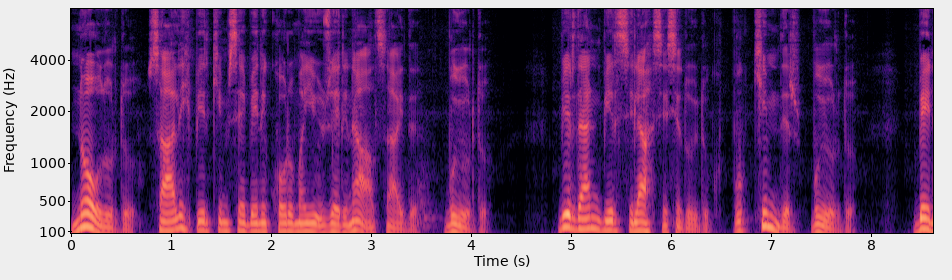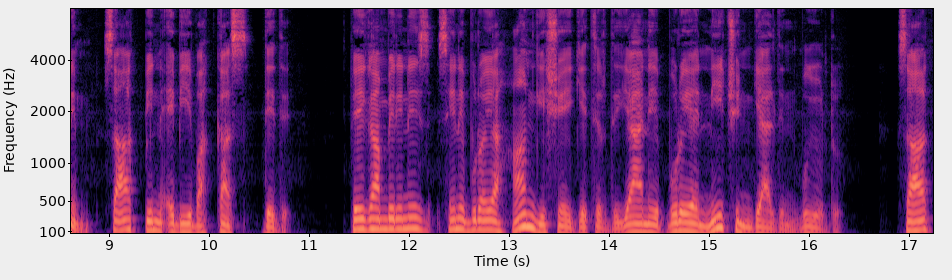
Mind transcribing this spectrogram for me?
ne olurdu salih bir kimse beni korumayı üzerine alsaydı buyurdu. Birden bir silah sesi duyduk. Bu kimdir buyurdu. Benim Sa'd bin Ebi Vakkas dedi. Peygamberiniz seni buraya hangi şey getirdi yani buraya niçin geldin buyurdu. Saat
